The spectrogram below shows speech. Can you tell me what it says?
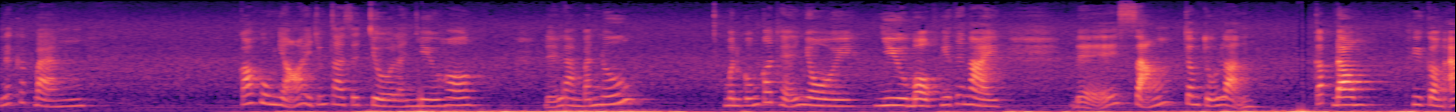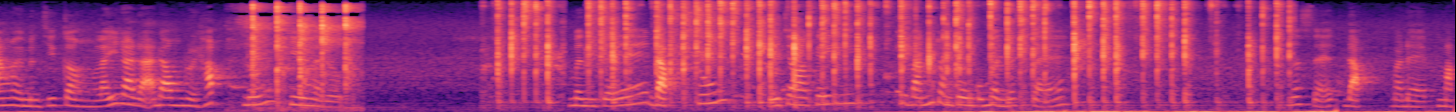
nếu các bạn có khuôn nhỏ thì chúng ta sẽ chừa lại nhiều hơn để làm bánh nướng. Mình cũng có thể nhồi nhiều bột như thế này để sẵn trong tủ lạnh, cấp đông. Khi cần ăn thì mình chỉ cần lấy ra rã đông rồi hấp nướng chiên là được. Mình sẽ đập xuống để cho cái cái bánh trong khuôn của mình nó sẽ nó sẽ đập và đẹp mặt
